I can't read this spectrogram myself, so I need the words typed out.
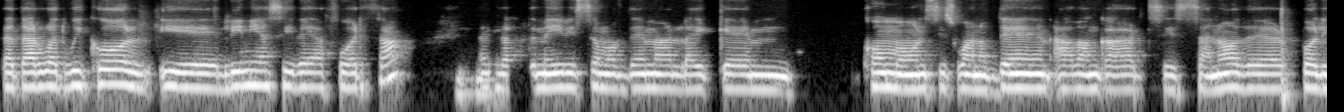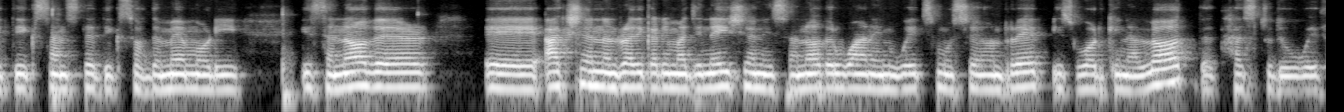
that are what we call uh, líneas idea fuerza, mm-hmm. and that maybe some of them are like um, commons is one of them, avant-garde is another, politics and aesthetics of the memory is another. Uh, action and radical imagination is another one in which Museu Red is working a lot that has to do with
